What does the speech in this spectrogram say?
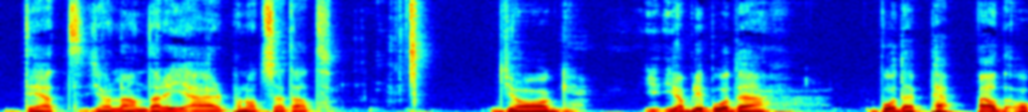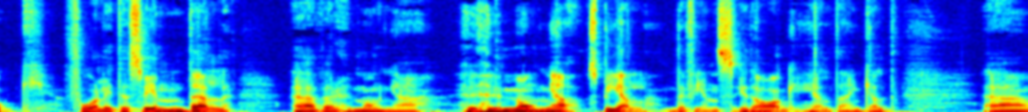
det jag landar i är på något sätt att jag, jag blir både, både peppad och får lite svindel över hur många, hur många spel det finns idag helt enkelt. Eh,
